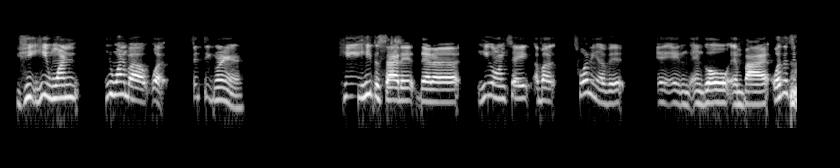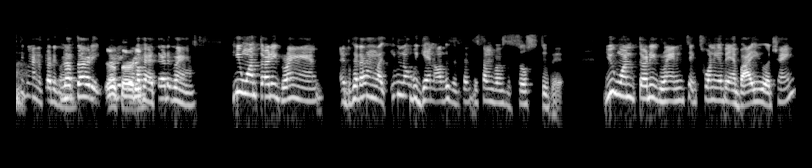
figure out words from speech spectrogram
he he won he won about what fifty grand. He he decided that uh he gonna take about twenty of it and and, and go and buy was it fifty grand or thirty grand? No, 30. Yeah, 30. 30. Okay, 30 grand. He won 30 grand. Because I'm like, even though we getting all these incentives, some of us are so stupid. You won 30 grand, you take 20 of it and buy you a chain.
